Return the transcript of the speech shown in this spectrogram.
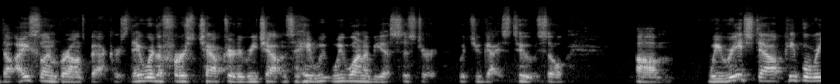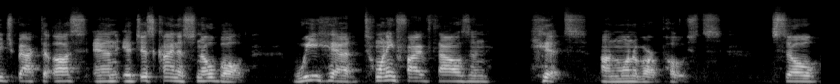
the Iceland Browns backers. They were the first chapter to reach out and say, "Hey, we, we want to be a sister with you guys too." So. Um, we reached out, people reached back to us, and it just kind of snowballed we had 25,000 hits on one of our posts. So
